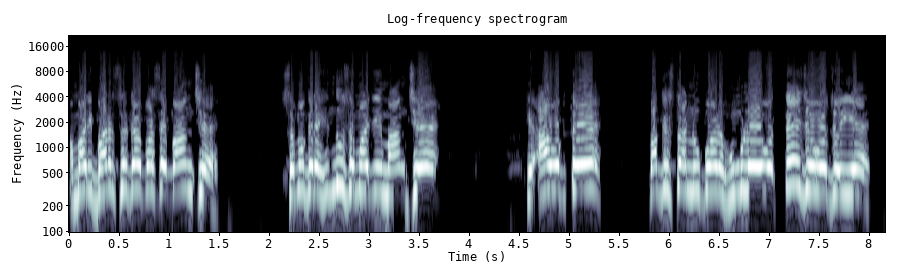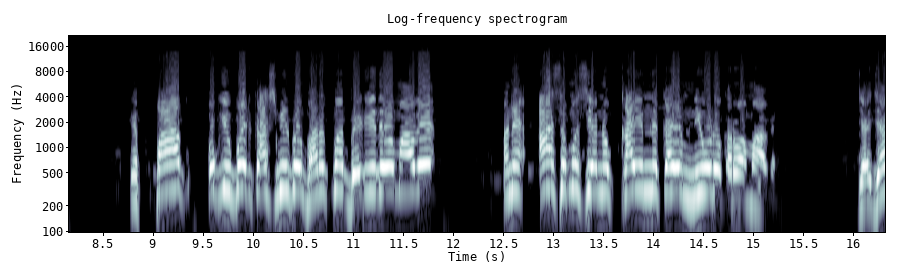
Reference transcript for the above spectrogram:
અમારી ભારત સરકાર પાસે માંગ છે. સમગ્ર હિન્દુ સમાજની માંગ છે કે આ વખતે પાકિસ્તાન ઉપર હુમલો એવો તેજ હોવો જોઈએ કે પાક ઓક્યુપાઈડ કાશ્મીર પર ભારતમાં ભેળવી દેવામાં આવે અને આ સમસ્યાનો કાયમ ને કાયમ નિવડો કરવામાં આવે. જય જય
